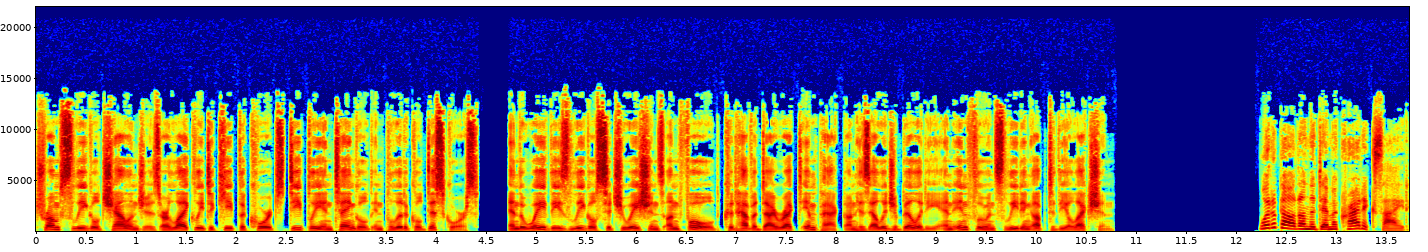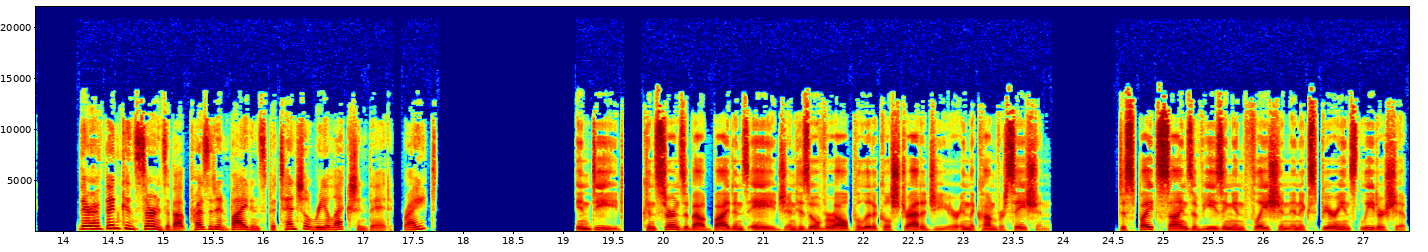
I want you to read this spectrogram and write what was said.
Trump's legal challenges are likely to keep the courts deeply entangled in political discourse, and the way these legal situations unfold could have a direct impact on his eligibility and influence leading up to the election. What about on the Democratic side? There have been concerns about President Biden's potential re election bid, right? Indeed, concerns about Biden's age and his overall political strategy are in the conversation. Despite signs of easing inflation and experienced leadership,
